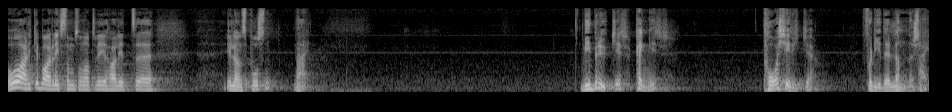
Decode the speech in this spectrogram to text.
Og er det ikke bare liksom sånn at vi har litt eh, i lønnsposen? Nei. Vi bruker penger på kirke fordi det lønner seg.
